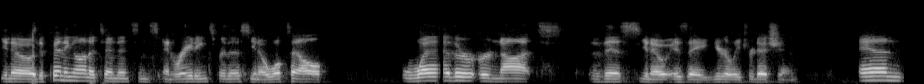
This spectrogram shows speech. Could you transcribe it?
you know, depending on attendance and, and ratings for this, you know, we'll tell whether or not this, you know, is a yearly tradition. And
